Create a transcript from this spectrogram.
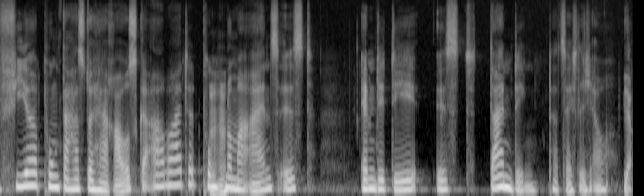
vier Punkte hast du herausgearbeitet. Punkt Nummer eins ist, MDD ist dein Ding tatsächlich auch. Ja,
